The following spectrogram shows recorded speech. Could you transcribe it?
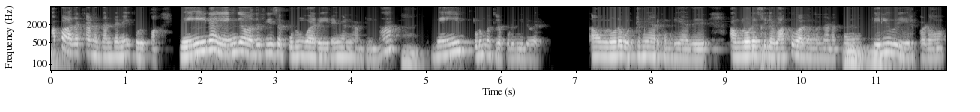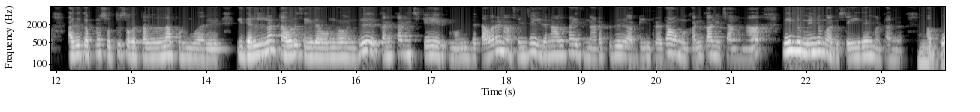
அப்ப அதற்கான தண்டனை கொடுப்பான். மெயினா எங்க வந்து ஃபீஸை புடுங்குவாரு இறைவன் அப்படின்னா மெயின் குடும்பத்துல புடுங்கிடுவார். அவங்களோட ஒற்றுமையா இருக்க முடியாது. அவங்களோட சில வாக்குவாதங்கள் நடக்கும். பிரிவு ஏற்படும். அதுக்கப்புறம் சொத்து சுகத்தெல்லாம் புடுங்குவாரு. இதெல்லாம் தவறு செய்தவங்க வந்து கண்காணிச்சுட்டே இருக்கணும். இந்த தவறை நான் செஞ்சேன். இதனால தான் இது நடக்குது அப்படின்றத அவங்க கண்காணிச்சாங்கன்னா மீண்டும் மீண்டும் அது செய்யவே மாட்டாங்க. அப்போ.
